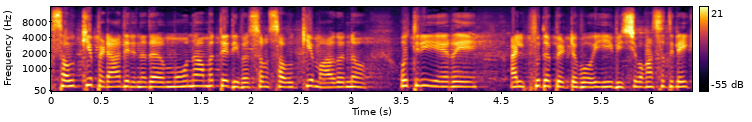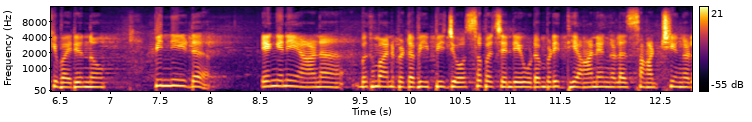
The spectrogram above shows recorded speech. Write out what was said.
സൗഖ്യപ്പെടാതിരുന്നത് മൂന്നാമത്തെ ദിവസം സൗഖ്യമാകുന്നു. ഒത്തിരിയേറെ അത്ഭുതപ്പെട്ടു പോയി വിശ്വാസത്തിലേക്ക് വരുന്നു. പിന്നീട് എങ്ങനെയാണ് ബഹുമാനപ്പെട്ട വി പി ജോസഫ് അച്ഛന്റെ ഉടമ്പടി ധ്യാനങ്ങൾ സാക്ഷ്യങ്ങൾ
